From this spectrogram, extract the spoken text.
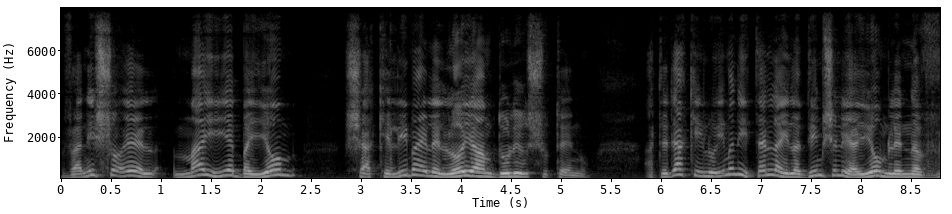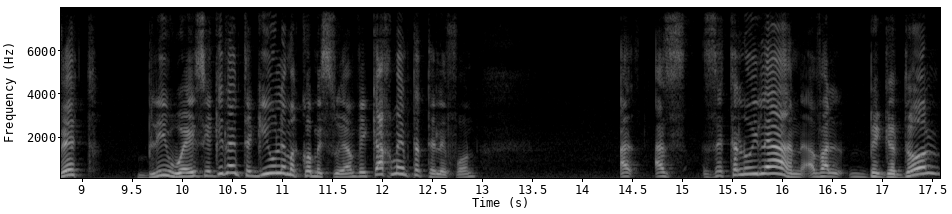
ואני שואל, מה יהיה ביום שהכלים האלה לא יעמדו לרשותנו? אתה יודע, כאילו, אם אני אתן לילדים שלי היום לנווט בלי ווייז, יגיד להם, תגיעו למקום מסוים ויקח מהם את הטלפון, אז, אז זה תלוי לאן, אבל בגדול,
